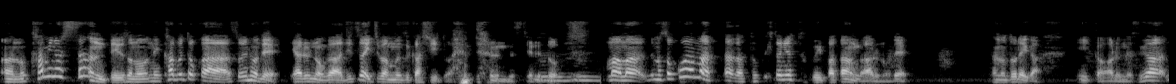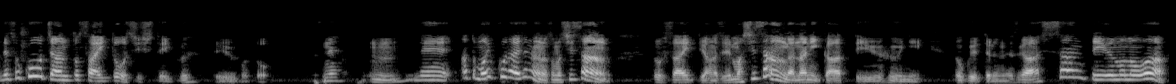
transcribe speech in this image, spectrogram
あの、紙の資産っていう、そのね、株とか、そういうのでやるのが、実は一番難しいとは言ってるんですけれど。うんうん、まあまあ、でもそこはまあ、ただ、人によって得意パターンがあるので、あの、どれがいいかはあるんですが、で、そこをちゃんと再投資していくっていうことですね。うん。で、あともう一個大事なのは、その資産と負債っていう話で、まあ資産が何かっていうふうによく言ってるんですが、資産っていうものは、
